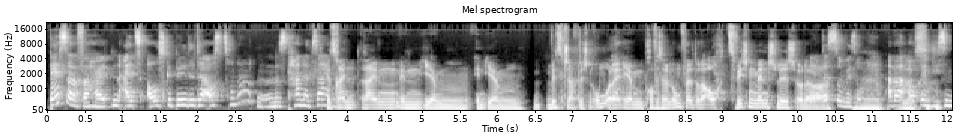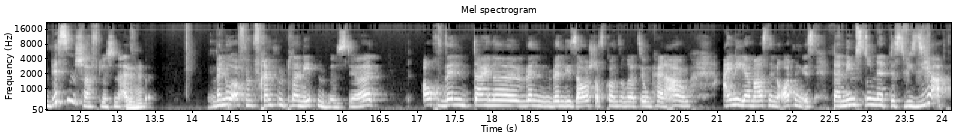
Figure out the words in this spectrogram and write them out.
besser verhalten als ausgebildete Astronauten. Das kann nicht sein. Jetzt rein, rein in ihrem, in ihrem wissenschaftlichen Um oder in ihrem professionellen Umfeld oder auch zwischenmenschlich oder. Ja, das sowieso. Ja, Aber alles. auch in diesem wissenschaftlichen, also Mhm. wenn du auf einem fremden Planeten bist, ja, auch wenn deine, wenn, wenn die Sauerstoffkonzentration, keine Ahnung, einigermaßen in Ordnung ist, dann nimmst du nicht das Visier ab.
